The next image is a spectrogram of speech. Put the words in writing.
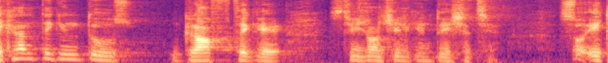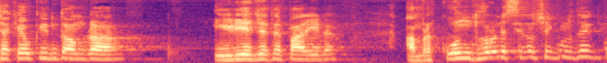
এখান থেকে কিন্তু গ্রাফ থেকে সৃজনশীল কিন্তু এসেছে। সো এটাকেও কিন্তু আমরা এড়িয়ে যেতে পারি না। আমরা কোন ধরনের সৃজনশীলগুলো দেখব?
